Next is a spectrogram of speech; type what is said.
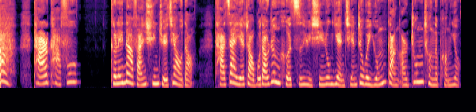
啊，塔尔卡夫，格雷纳凡勋爵叫道。他再也找不到任何词语形容眼前这位勇敢而忠诚的朋友。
